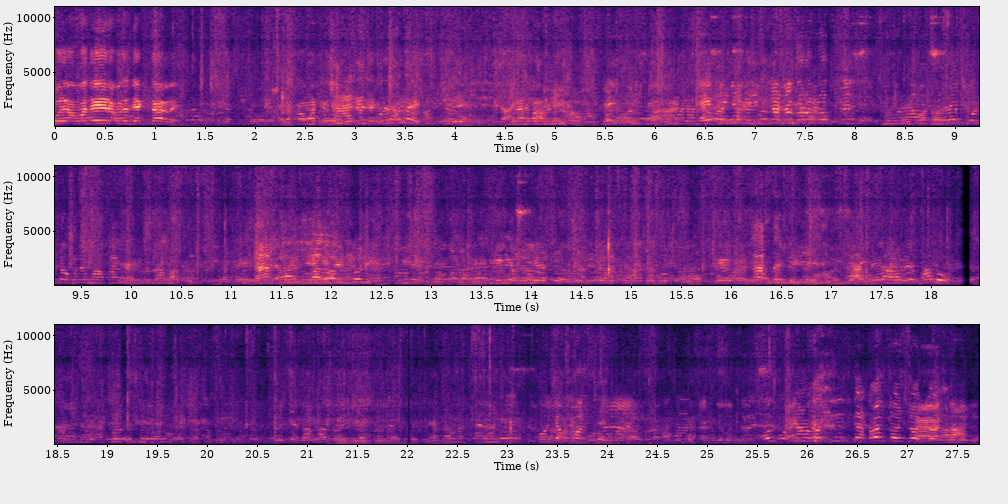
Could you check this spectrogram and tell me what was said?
ওটা করলে এক জায়গা দিয়ে এসে ধরা হবে।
